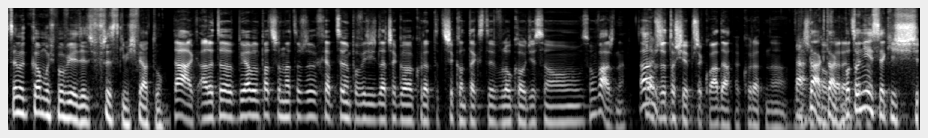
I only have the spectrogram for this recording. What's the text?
chcemy komuś powiedzieć, wszystkim światu. Tak, ale to ja bym patrzył na to, że chcemy powiedzieć, dlaczego akurat te trzy konteksty w low-code są, są ważne. A Tak. że to się przekłada akurat na Tak. Tak, tak, bo to nie jest jakieś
